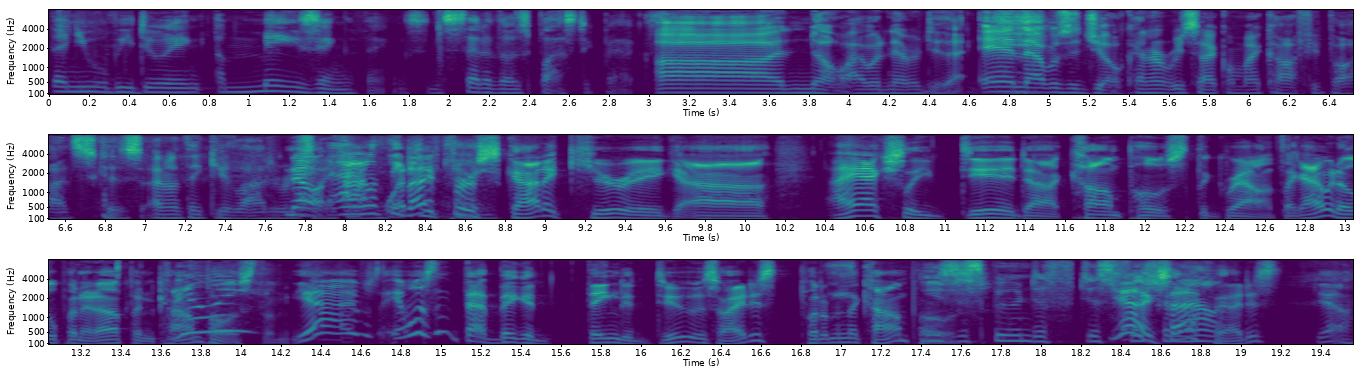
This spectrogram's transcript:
then you will be doing amazing things instead of those plastic bags. Uh, no, I would never do that. And that was a joke. I don't recycle my coffee pods because I don't think you're allowed to recycle. Now, I don't when I you can. first got a Keurig, uh, I actually did uh, compost the grounds. Like I would open it up and compost them. Yeah, it, was, it wasn't that big a thing to do, so I just put them in the compost. Use a spoon to f- just yeah, fish them exactly. out. I just yeah.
